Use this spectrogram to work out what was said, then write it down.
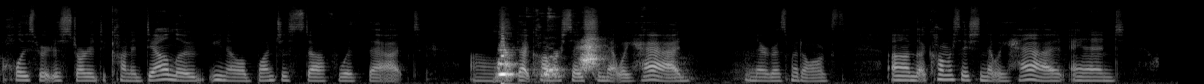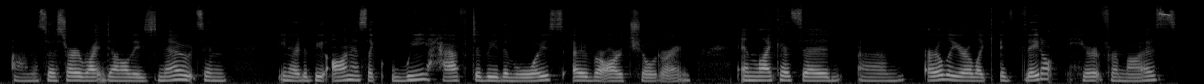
Holy Spirit just started to kind of download, you know, a bunch of stuff with that um, that conversation that we had. And there goes my dogs. Um, that conversation that we had, and um, so I started writing down all these notes. And you know, to be honest, like we have to be the voice over our children. And like I said um, earlier, like if they don't hear it from us,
